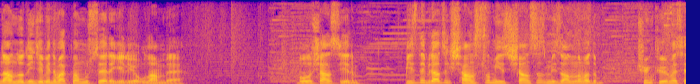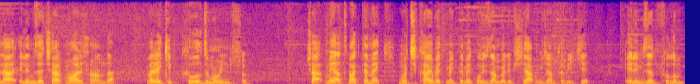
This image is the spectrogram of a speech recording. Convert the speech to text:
Nando deyince benim aklıma Muslera geliyor. Ulan be. Bol şans diyelim. Biz de birazcık şanslı mıyız, şanssız mıyız anlamadım. Çünkü mesela elimize çarpma var şu anda. Ve rakip kıvılcım oyuncusu. Çarpmayı atmak demek, maçı kaybetmek demek. O yüzden böyle bir şey yapmayacağım tabii ki. Elimize tutalım.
